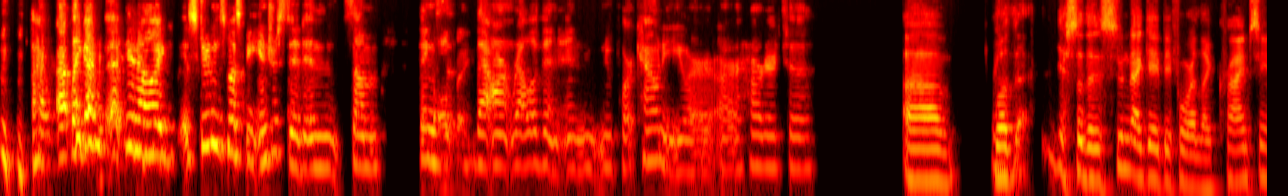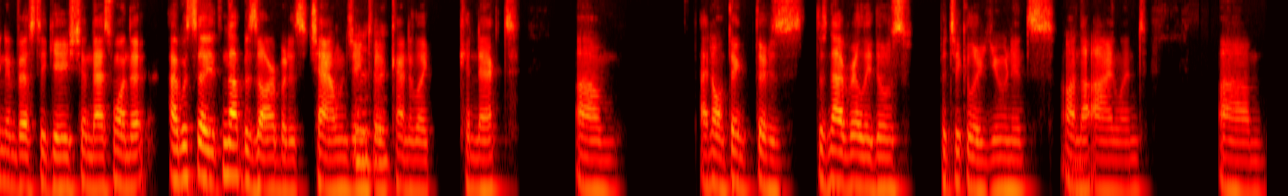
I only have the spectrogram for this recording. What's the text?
I- I- like I'm you know like students must be interested in some things that, that aren't relevant in Newport County or are harder to Um, well, the, yeah, so the student I gave before, like crime scene investigation, that's one that I would say it's not bizarre, but it's challenging to kind of like connect. Um, I don't think there's there's not really those particular units on the island. Um,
